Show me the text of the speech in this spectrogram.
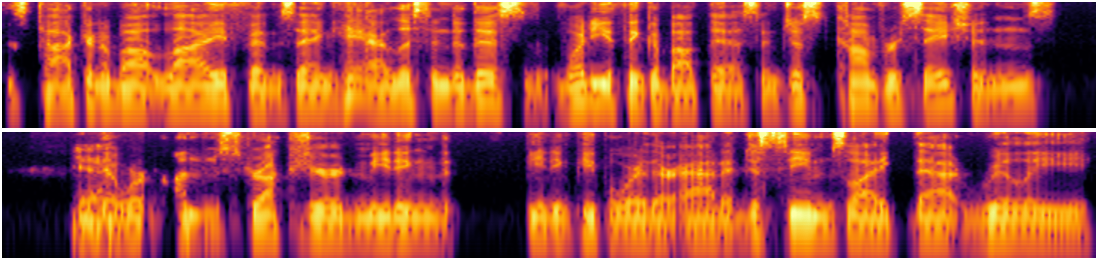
just talking about life and saying, Hey, I listened to this. What do you think about this? And just conversations yeah. that were unstructured, meeting meeting people where they're at. It just seems like that really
